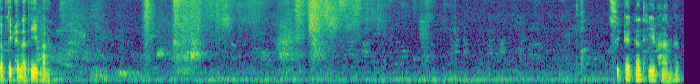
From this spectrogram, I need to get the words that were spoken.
กับสิบเอ็ดนาทีผ่านสิบเอ็ดนาทีผ่านครับ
